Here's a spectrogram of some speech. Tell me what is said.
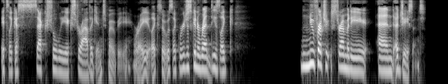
it's like a sexually extravagant movie, right? Like so it was like we're just going to rent these like new French extremity and adjacent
